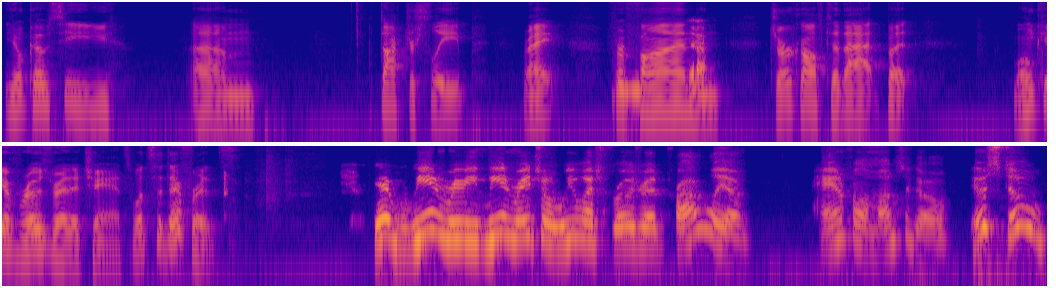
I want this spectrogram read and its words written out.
you'll go see um Doctor Sleep, right? For Mhm. fun Yeah. and jerk off to that, but won't give Rose Red a chance. What's the difference? Yeah, me and Re- me and Rachel, we watched Rose Red probably a handful of months ago. It was still,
